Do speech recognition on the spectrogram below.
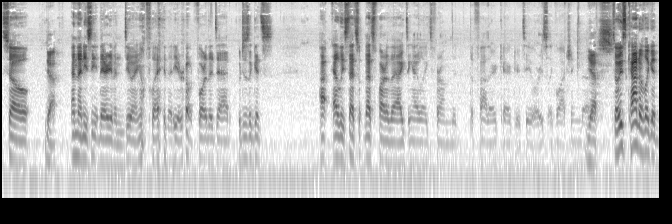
So yeah. and then he's they're even doing a play that he wrote for the dad, which is a good. Uh, at least that's that's part of the acting I liked from the the father character too, where he's like watching the. Yes. So he's kind of like a.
